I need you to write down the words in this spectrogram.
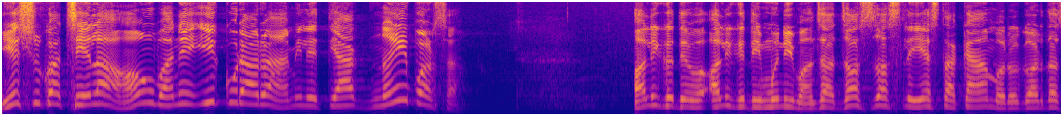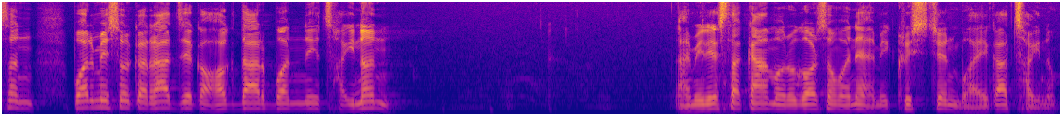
यसुका चेला हौँ भने यी कुराहरू हामीले त्याग्नै पर्छ। अलिकति अलिकति मुनि भन्छ जस जसले यस्ता कामहरू गर्दछन् परमेश्वरका राज्यका हकदार बन्ने छैनन्। हामीले यस्ता कामहरू गर्छौँ भने हामी क्रिस्चियन भएका छैनौँ।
